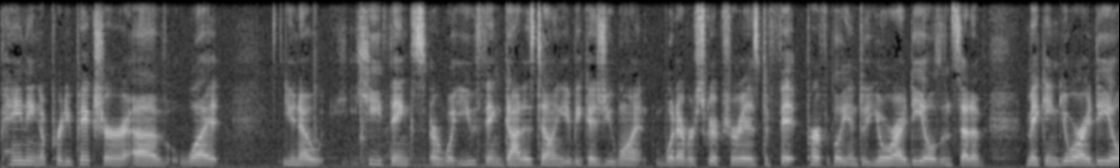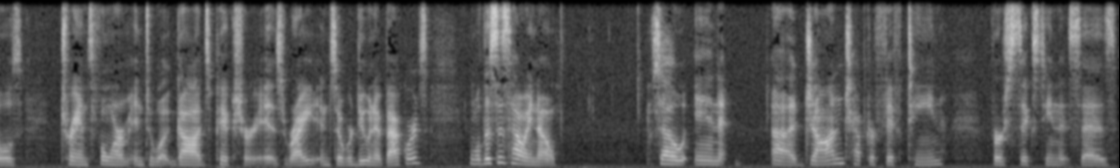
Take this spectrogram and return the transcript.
painting a pretty picture of what, you know, he thinks or what you think God is telling you because you want whatever scripture is to fit perfectly into your ideals instead of making your ideals transform into what God's picture is, right? And so we're doing it backwards. Well, this is how I know. So in uh, John chapter 15, verse 16, it says,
